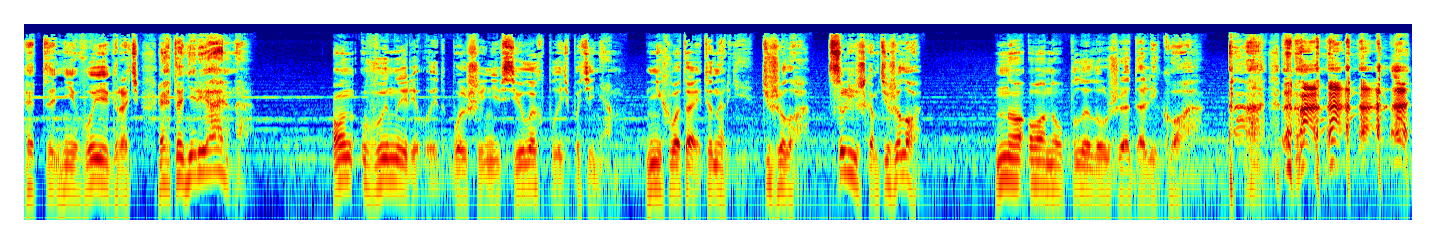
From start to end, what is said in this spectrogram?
Это не выиграть, это нереально. Он выныривает, больше не в силах плыть по теням. Не хватает энергии. Тяжело. Слишком тяжело. Но он уплыл уже далеко.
